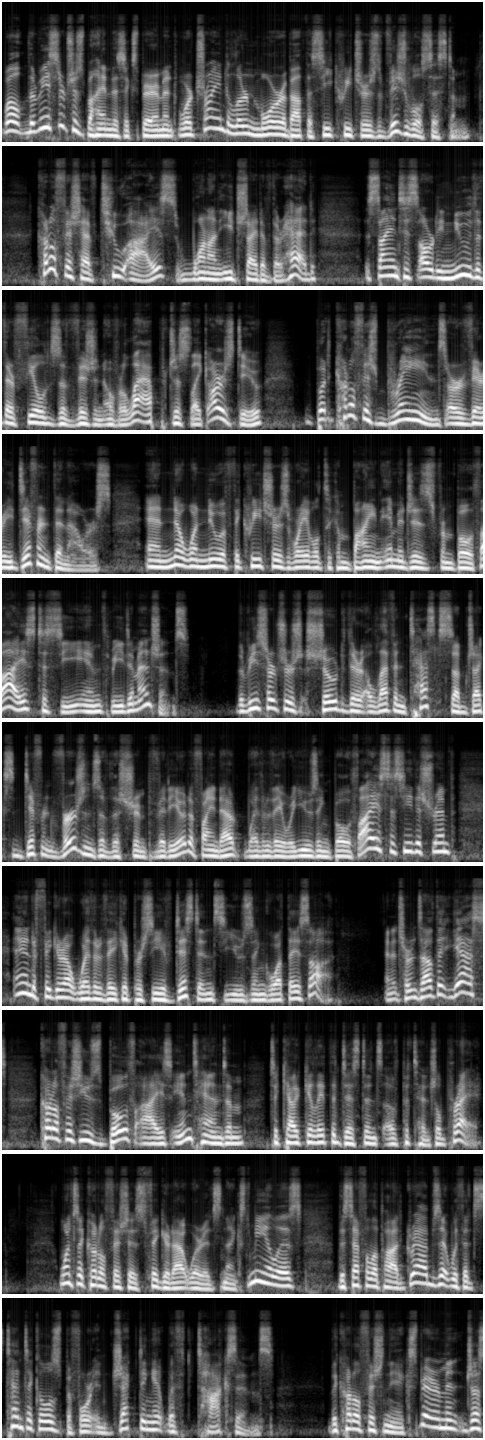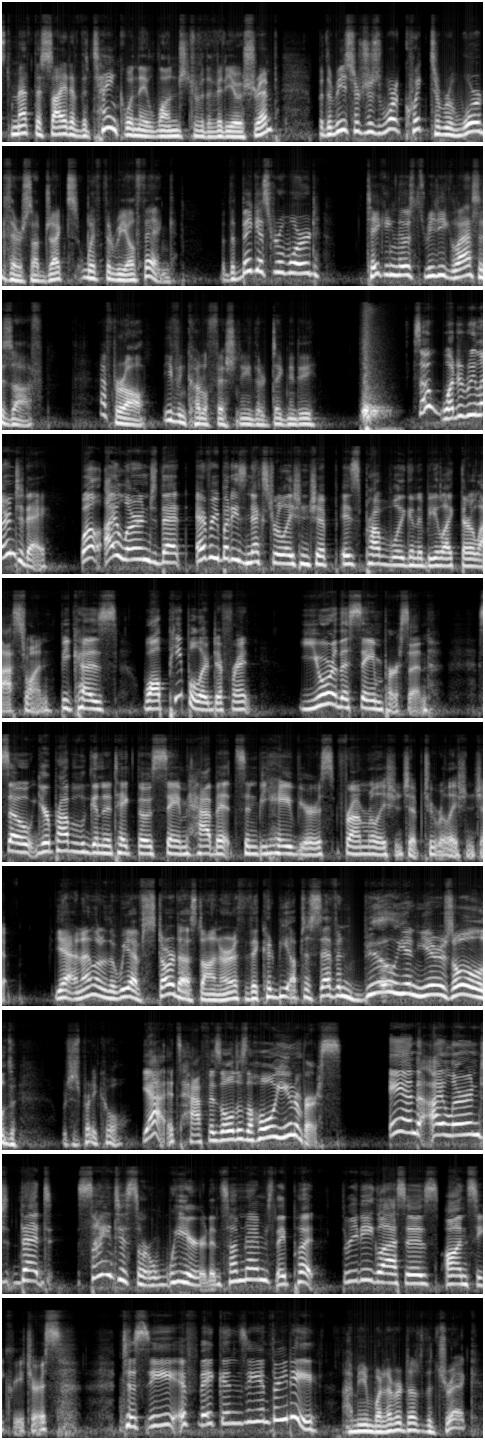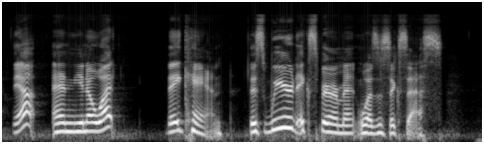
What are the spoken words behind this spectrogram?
Well, the researchers behind this experiment were trying to learn more about the sea creature's visual system. Cuttlefish have two eyes, one on each side of their head. Scientists already knew that their fields of vision overlap, just like ours do, but cuttlefish brains are very different than ours, and no one knew if the creatures were able to combine images from both eyes to see in three dimensions. The researchers showed their 11 test subjects different versions of the shrimp video to find out whether they were using both eyes to see the shrimp and to figure out whether they could perceive distance using what they saw. And it turns out that yes, cuttlefish use both eyes in tandem to calculate the distance of potential prey. Once a cuttlefish has figured out where its next meal is, the cephalopod grabs it with its tentacles before injecting it with toxins. The cuttlefish in the experiment just met the side of the tank when they lunged for the video shrimp, but the researchers were quick to reward their subjects with the real thing. But the biggest reward? Taking those 3D glasses off. After all, even cuttlefish need their dignity. So, what did we learn today? Well, I learned that everybody's next relationship is probably going to be like their last one because while people are different, you're the same person. So, you're probably going to take those same habits and behaviors from relationship to relationship. Yeah, and I learned that we have stardust on Earth that could be up to 7 billion years old, which is pretty cool. Yeah, it's half as old as the whole universe. And I learned that scientists are weird and sometimes they put 3D glasses on sea creatures to see if they can see in 3D. I mean, whatever does the trick. Yeah, and you know what? They can. This weird experiment was a success.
